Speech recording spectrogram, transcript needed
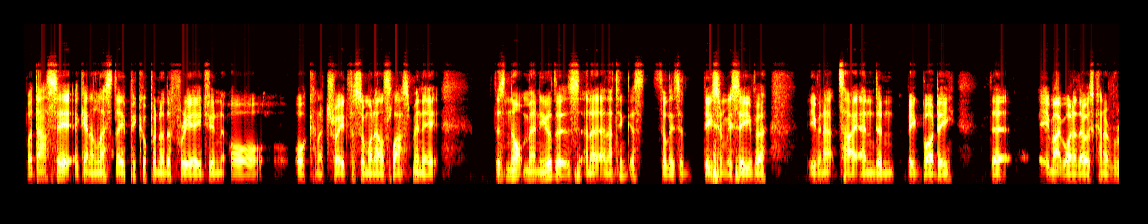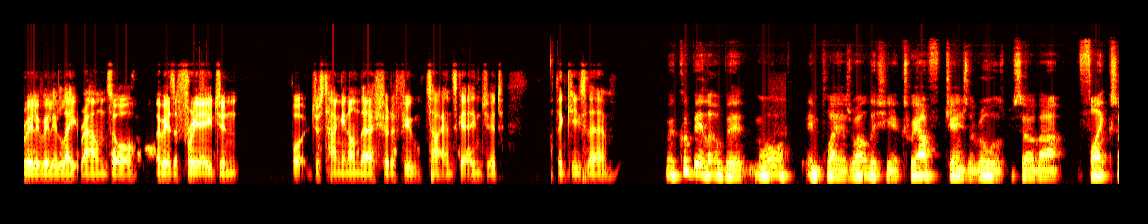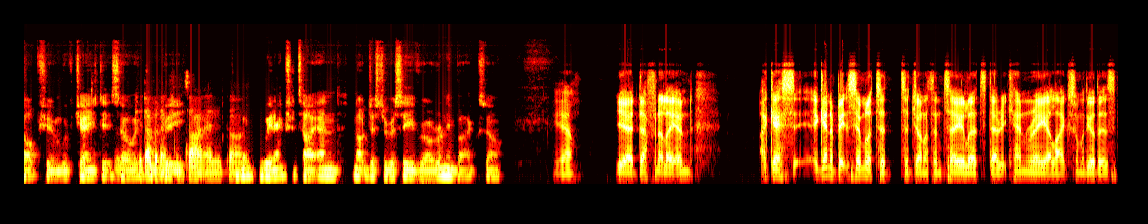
but that's it. Again, unless they pick up another free agent or or kind of trade for someone else last minute, there's not many others. And I, and I think still is a decent receiver, even at tight end and big body, that it might be one of those kind of really, really late rounds, or maybe as a free agent, but just hanging on there should a few tight ends get injured. I think he's there. We could be a little bit more in play as well this year because we have changed the rules so that flex option we've changed it so could it have could an be, extra tight end. Can't could be an extra tight end, not just a receiver or running back. So yeah, yeah, definitely. And I guess again a bit similar to, to Jonathan Taylor, to Derrick Henry, or like some of the others.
